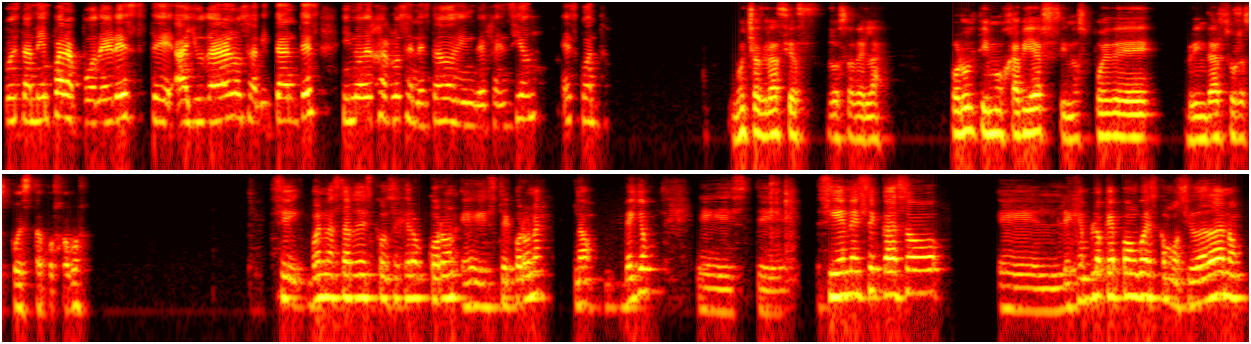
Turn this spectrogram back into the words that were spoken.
pues también para poder este, ayudar a los habitantes y no dejarlos en estado de indefensión. Es cuanto. Muchas gracias, Rosadela. Por último, Javier, si nos puede brindar su respuesta, por favor. Sí, buenas tardes, consejero Corona. Este, Corona. No, Bello. Este, sí, en este caso, el ejemplo que pongo es como ciudadano.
